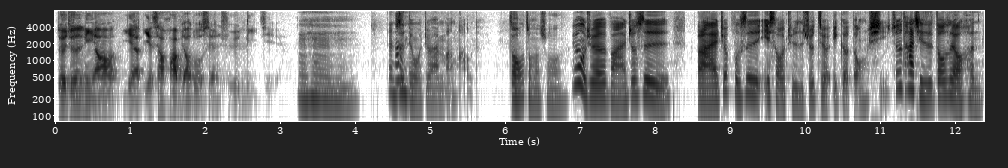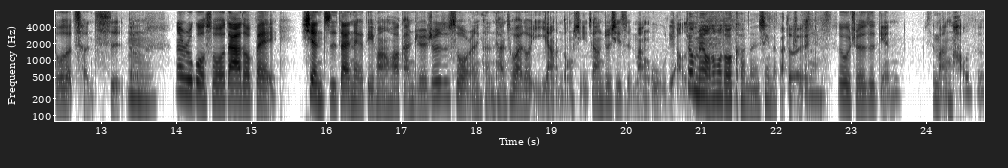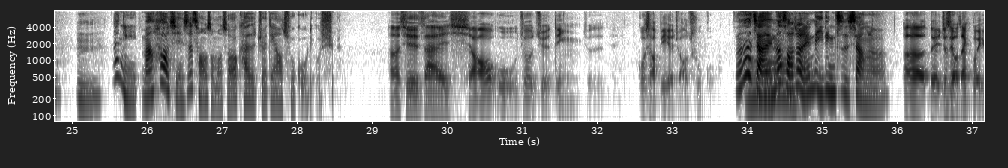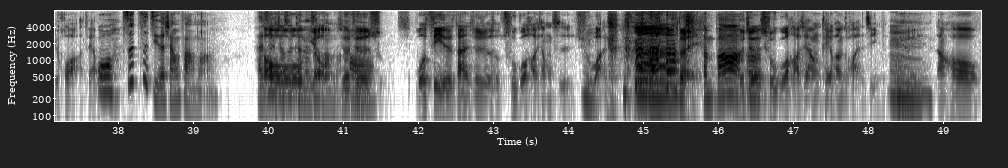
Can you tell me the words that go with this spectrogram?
对，就是你要也也是要花比较多时间去理解，嗯哼嗯哼，但这点我觉得还蛮好的，都怎么说？因为我觉得本来就是本来就不是一首曲子就只有一个东西，就是它其实都是有很多的层次的。嗯那如果说大家都被限制在那个地方的话，感觉就是所有人可能弹出来都一样的东西，这样就其实蛮无聊的，就没有那么多可能性的感觉。对这样，所以我觉得这点是蛮好的。嗯，那你蛮好奇，你是从什么时候开始决定要出国留学？呃，其实，在小五就决定就是国小毕业就要出国，真的假的？哦你那时候就已经立定志向了？呃，对，就是有在规划这样。哇，是自己的想法吗？还是就是可能有，就觉得我自己的当然就觉得说出国好像是去玩，嗯 对，很棒，就觉得嗯出国好像可以换个环境，嗯。然后，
